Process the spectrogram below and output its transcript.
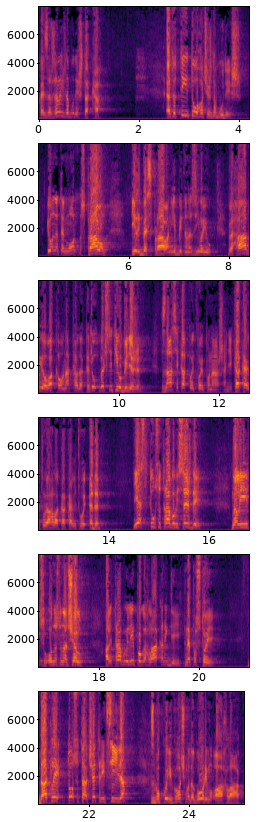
kaj zar želiš da budeš takav? Eto ti to hoćeš da budeš. I onda te s pravom ili bez prava, nije bitno nazivaju vehabi ovako onakav, dakle, već si ti obilježen. Zna se kakvo je tvoje ponašanje, kakav je tvoj ahla, kakav je tvoj edeb. Jest, tu su tragovi sežde na licu, odnosno na čelu, ali tragovi lijepog ahlaka nigdje ne postoji. Dakle, to su ta četiri cilja zbog kojih hoćemo da govorimo o ahlaku.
